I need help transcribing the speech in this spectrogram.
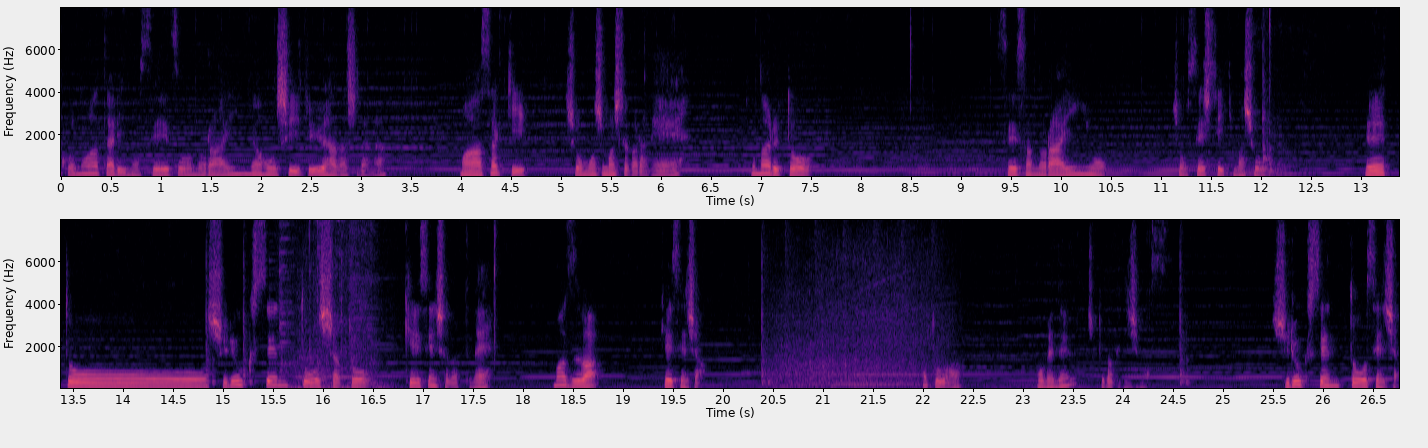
この辺りの製造のラインが欲しいという話だな。まあ、さっき消耗しましたからね。となると、生産のラインを調整していきましょう。えっ、と、主力戦闘車と軽戦車だったね。まずは、軽戦車。あとは、ごめんね。ちょっと確認します。主力戦闘戦車。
